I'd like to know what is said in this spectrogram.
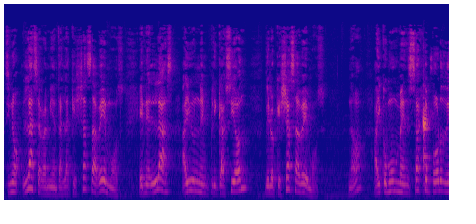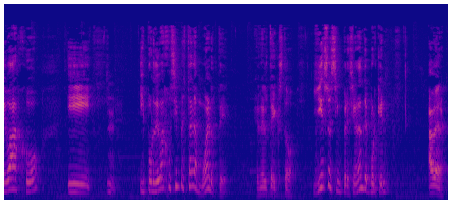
sino las herramientas, la que ya sabemos. En el las hay una implicación de lo que ya sabemos, ¿no? Hay como un mensaje por debajo y, mm. y por debajo siempre está la muerte en el texto. Y eso es impresionante porque a ver,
